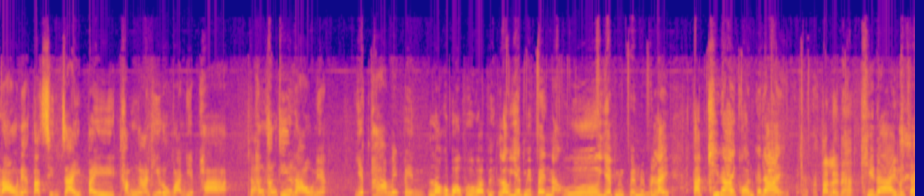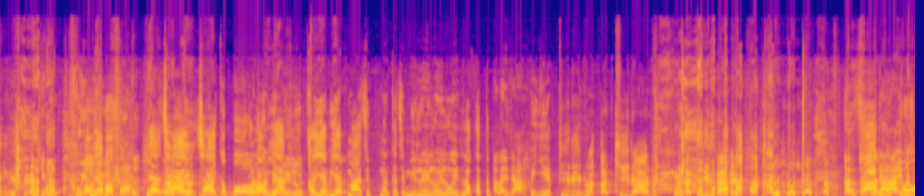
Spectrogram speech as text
เราเนี่ยตัดสินใจไปทำงานที่โรงพยาบาลเย็บผ้าจ้ะ ทั้งทั้งๆที่เราเนี่ย เย็บผ้าไม่เป็น เราก็บอกเพื่อนว่าเราเย็บไม่เป็นนะเออเย็บไม่เป็นไม่เป็นไร ตัดขี้ได้ก่อนก็ได้ ตัดอะไรนะฮะขี้ได้รู้จักไหมที่มันคุยเนี่ยแบบเนี่ยชายชายกระโปรงอ๋อเราเนี่ยที่มันหลุดเขาเย็บเย็บมามันก็จะมีลุยลุยลุยเราก็อะไรจ๊ะไปเย็บพี่ได้ยินว่าตัดขี้ได้ไหมตัดขี้ได้ตัดขี้ได้ภาษาลูกทุ่ง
